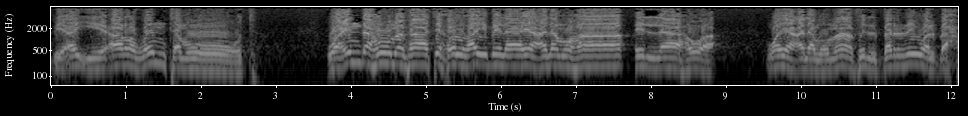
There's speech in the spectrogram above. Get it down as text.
بأي أرض تموت. وعنده مفاتح الغيب لا يعلمها إلا هو. ويعلم ما في البر والبحر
